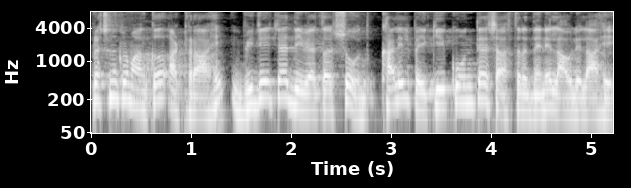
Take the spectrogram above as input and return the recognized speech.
प्रश्न क्रमांक अठरा आहे. विजेच्या दिव्याचा शोध खालीलपैकी कोणत्या शास्त्रज्ञाने लावलेला आहे?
